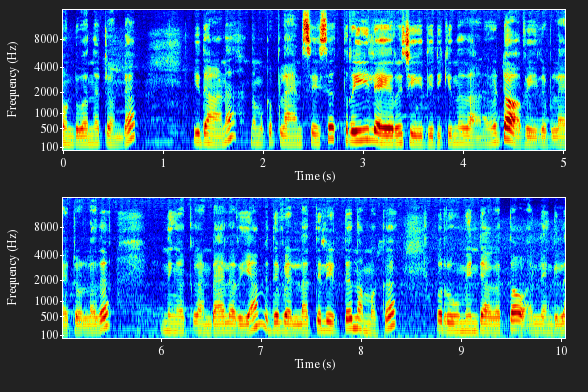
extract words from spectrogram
കൊണ്ടുവന്നിട്ടുണ്ട്. ഇതാണ് നമുക്ക് പ്ലാൻ സൈസ് ത്രീ ലെയർ ചെയ്തിരിക്കുന്നതാണ് കേട്ടോ അവൈലബിൾ ആയിട്ടുള്ളത്. നിങ്ങൾക്ക് കണ്ടാലറിയാം ഇത് വെള്ളത്തിലിട്ട് നമുക്ക് റൂമിന്റെ അകത്തോ അല്ലെങ്കിൽ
